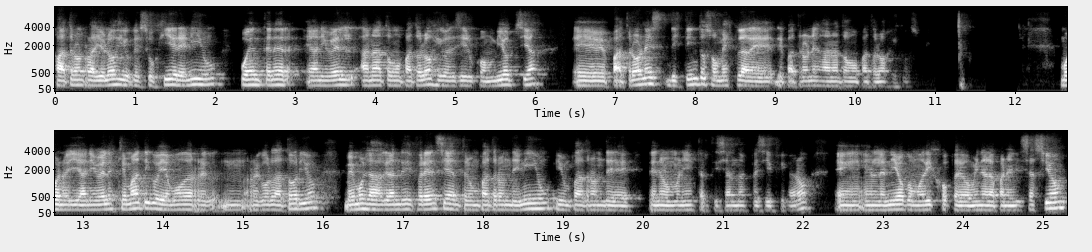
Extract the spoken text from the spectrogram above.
patrón radiológico que sugiere NIU pueden tener a nivel anatomopatológico, es decir, con biopsia, eh, patrones distintos o mezcla de, patrones anatomopatológicos. Bueno, y a nivel esquemático y a modo de mm, recordatorio, vemos las grandes diferencias entre un patrón de NIU y un patrón de, neumonía intersticial no específica. En, en el NIU, como dijo, predomina la panelización,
